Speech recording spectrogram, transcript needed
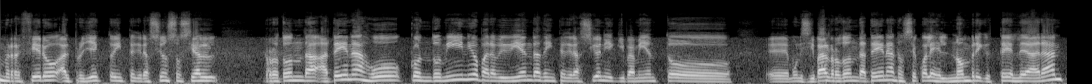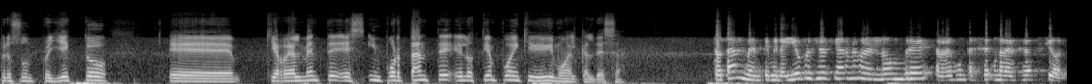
Me refiero al proyecto de integración social Rotonda Atenas o condominio para viviendas de integración y equipamiento eh, municipal Rotonda Atenas. No sé cuál es el nombre que ustedes le darán, pero es un proyecto eh, que realmente es importante en los tiempos en que vivimos, alcaldesa. Totalmente. Mira, yo prefiero quedarme con el nombre, tal vez un tercer- una tercera opción.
